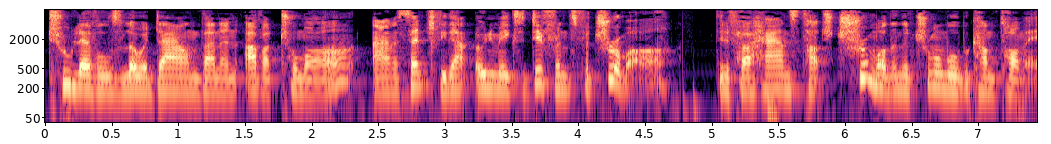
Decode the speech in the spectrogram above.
two levels lower down than an Avatuma, and essentially that only makes a difference for Truma. That if her hands touch Truma, then the Truma will become Tome.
